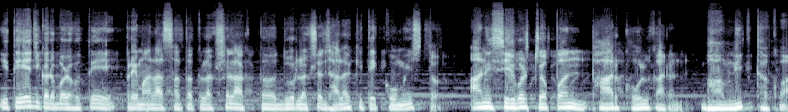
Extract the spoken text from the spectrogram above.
इथेच गडबड होते. प्रेमाला सतत लक्ष लागतं. दुर्लक्ष झालं की ते कोमेजतं. आणि शेवटचं पण फार खोल कारण. भावनिक थकवा.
